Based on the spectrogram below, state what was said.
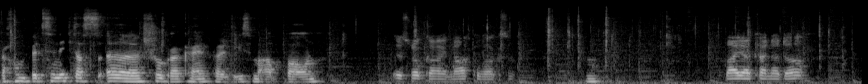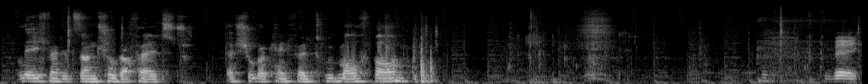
Warum bitte nicht das äh, Sugarcane-Feld diesmal abbauen? Ist noch gar nicht nachgewachsen. Hm. War ja keiner da. Nee, ich werde jetzt dann Sugarfeld, äh, Sugarcane-Feld drüben aufbauen. Wäre ich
